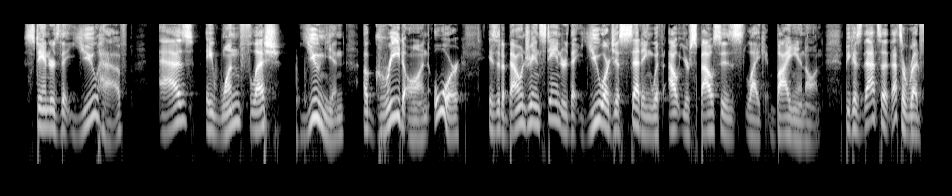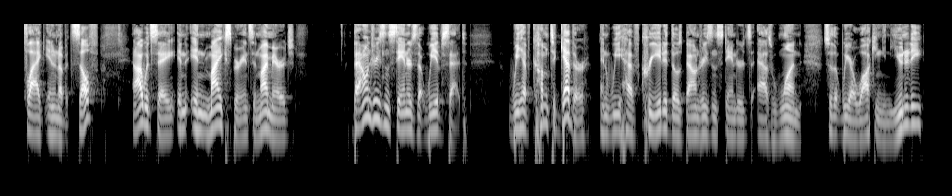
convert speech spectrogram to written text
standards that you have as a one flesh union agreed on or is it a boundary and standard that you are just setting without your spouse's like buy-in on? Because that's a that's a red flag in and of itself. And i would say in in my experience in my marriage boundaries and standards that we have set we have come together and we have created those boundaries and standards as one so that we are walking in unity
